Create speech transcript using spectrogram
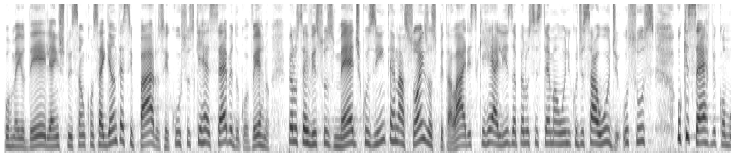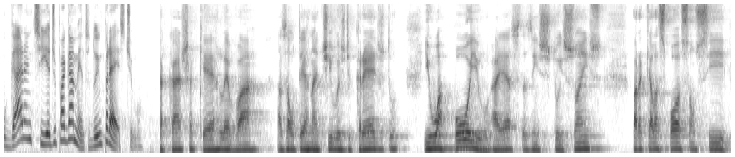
Por meio dele, a instituição consegue antecipar os recursos que recebe do governo pelos serviços médicos e internações hospitalares que realiza pelo Sistema Único de Saúde, o SUS, o que serve como garantia de pagamento do empréstimo. A Caixa quer levar as alternativas de crédito e o apoio a estas instituições para que elas possam se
